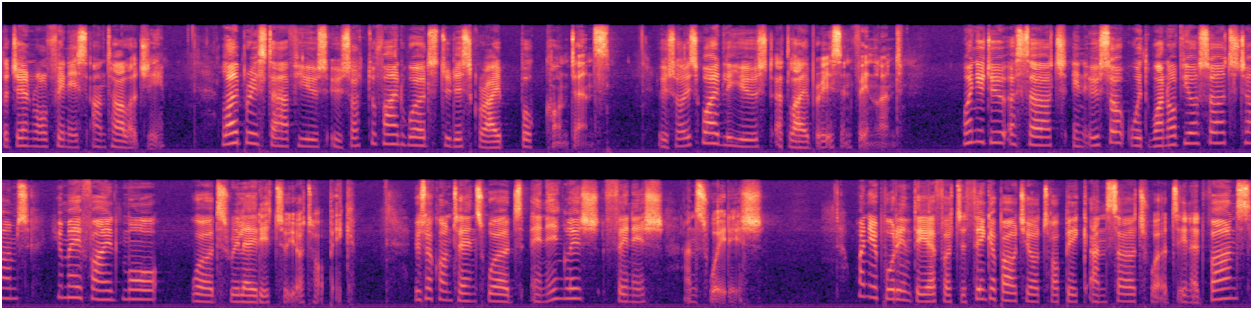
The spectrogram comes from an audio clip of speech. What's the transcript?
the General Finnish Ontology. Library staff use YSO to find words to describe book contents. YSO is widely used at libraries in Finland. When you do a search in YSO with one of your search terms, you may find more words related to your topic. YSO contains words in English, Finnish and Swedish. When you put in the effort to think about your topic and search words in advance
